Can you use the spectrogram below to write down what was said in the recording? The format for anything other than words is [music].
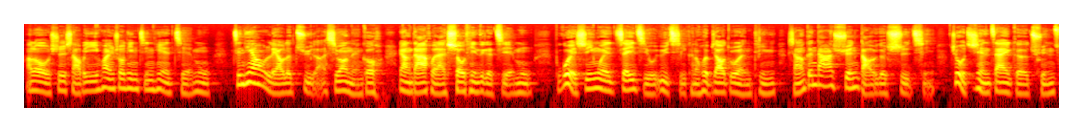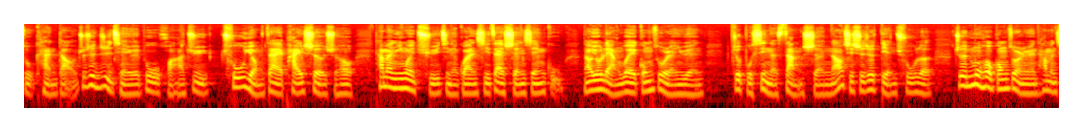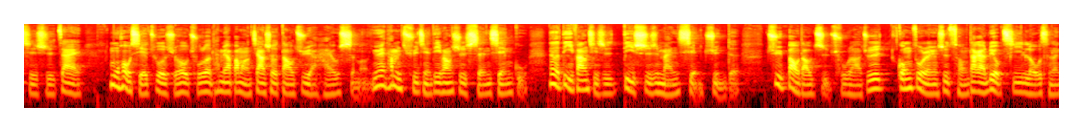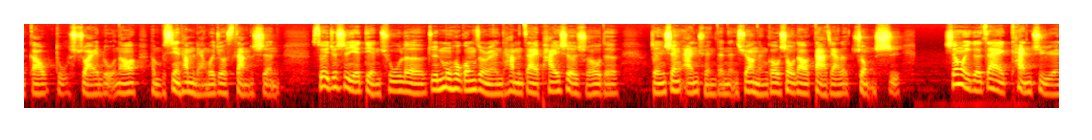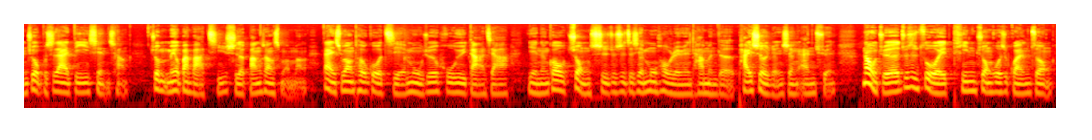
Hello，我是小 B，欢迎收听今天的节目。今天要聊的剧啦，希望能够让大家回来收听这个节目。不过也是因为这一集我预期可能会比较多人听，想要跟大家宣导一个事情。就我之前在一个群组看到，就是日前有一部华剧《初勇》在拍摄的时候，他们因为取景的关系，在神仙谷，然后有两位工作人员就不幸的丧生，然后其实就点出了，就是幕后工作人员他们其实在。幕后协助的时候，除了他们要帮忙架设道具啊，还有什么？因为他们取景的地方是神仙谷，那个地方其实地势是蛮险峻的。据报道指出啦，就是工作人员是从大概六七楼层的高度摔落，然后很不幸，他们两位就丧生。所以就是也点出了，就是幕后工作人员他们在拍摄时候的人身安全等等，希望能够受到大家的重视。身为一个在看剧人，就不是在第一现场，就没有办法及时的帮上什么忙。但也希望透过节目，就是呼吁大家也能够重视，就是这些幕后人员他们的拍摄人身安全。那我觉得，就是作为听众或是观众，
